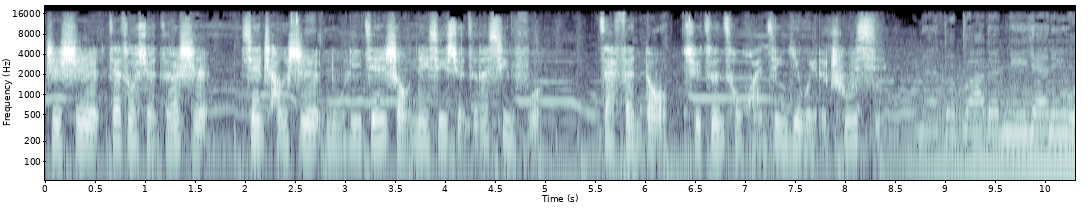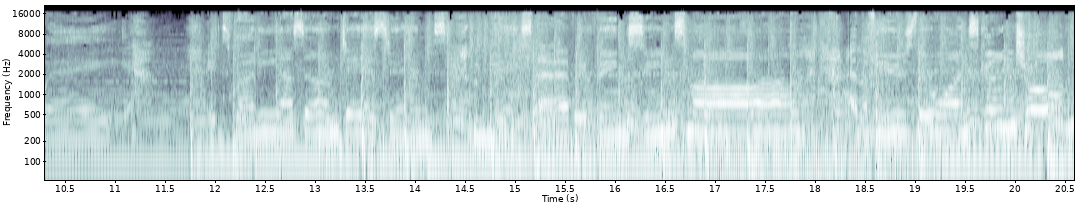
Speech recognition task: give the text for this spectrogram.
只是在做选择时，先尝试努力坚守内心选择的幸福，再奋斗去遵从环境意味的出息。Let it go, let it go.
